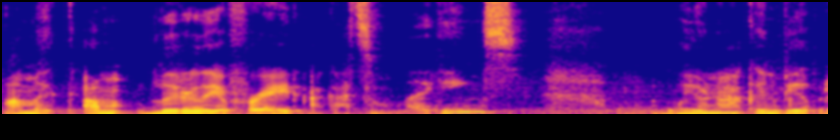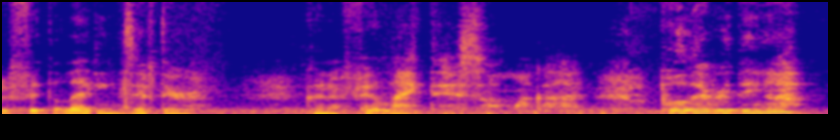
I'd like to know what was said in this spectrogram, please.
I'm like, I'm literally afraid. I got some leggings. We're not gonna be able to fit the leggings if they're gonna fit like this. Oh my God. Pull everything up.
